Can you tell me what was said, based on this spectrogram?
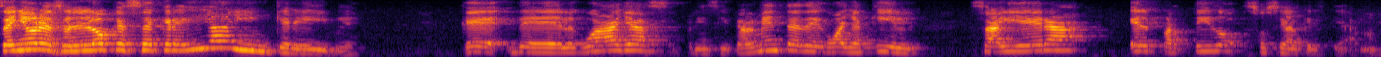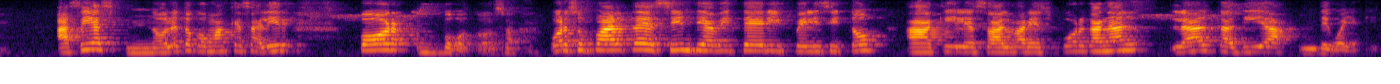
Señores, lo que se creía increíble, que del Guayas, principalmente de Guayaquil, saliera el Partido Social Cristiano. Así es, no le tocó más que salir por votos. Por su parte, Cintia Viteri felicitó a Aquiles Álvarez por ganar la alcaldía de Guayaquil.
